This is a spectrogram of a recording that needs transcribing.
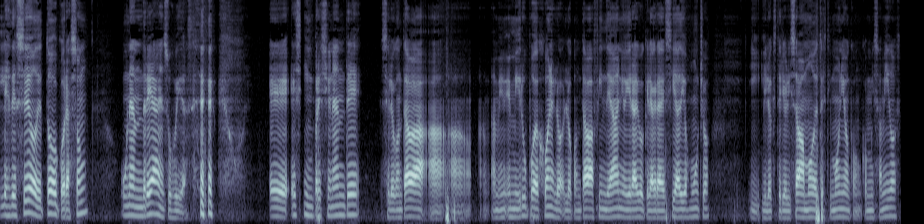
Les deseo de todo corazón una Andrea en sus vidas. Eh, es impresionante se lo contaba a, en mi grupo de jóvenes, lo, contaba a fin de año y era algo que le agradecía a Dios mucho y, lo exteriorizaba a modo de testimonio con, con mis amigos.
